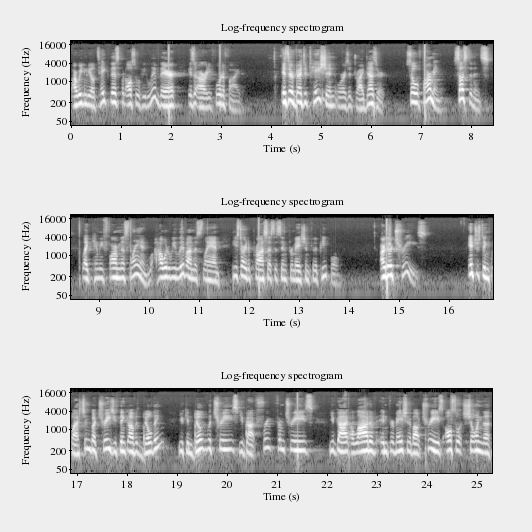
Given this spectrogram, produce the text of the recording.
are we going to be able to take this, but also if we live there, is it already fortified? Is there vegetation or is it dry desert? So, farming, sustenance. Like, can we farm this land? How would we live on this land? He started to process this information for the people. Are there trees? Interesting question, but trees you think of as building. You can build with trees. You've got fruit from trees. You've got a lot of information about trees. Also, it's showing the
